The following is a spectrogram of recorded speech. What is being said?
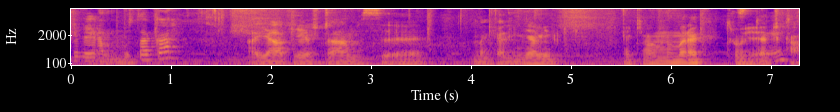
Zabieram pustaka. A ja wjeżdżam z y, megaliniami. Jaki mam numerek? Trójeczka.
